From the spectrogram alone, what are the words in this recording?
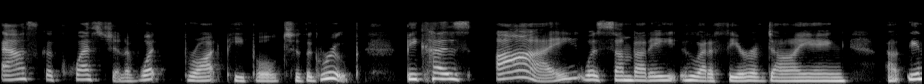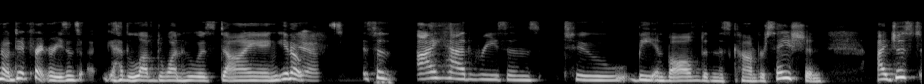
ask a question of what brought people to the group because I was somebody who had a fear of dying, uh, you know, different reasons, had loved one who was dying, you know. Yes. So I had reasons to be involved in this conversation. I just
